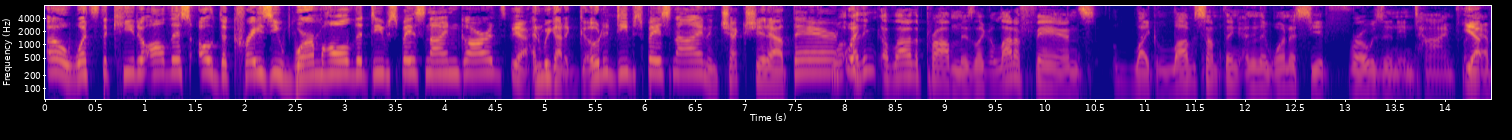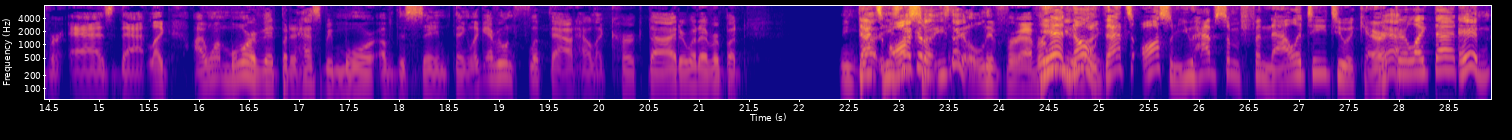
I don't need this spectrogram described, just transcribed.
"Oh, what's the key to all this? Oh, the crazy wormhole that Deep Space 9 guards." Yeah. And we got to go to Deep Space 9 and check shit out there. Well, I think a lot of the problem is like a lot of fans like love something and then they want to see it frozen in time Yep. forever as that. Like I want more of it, but it has to be more of the same thing. Like everyone flipped out how like Kirk died or whatever, but I mean That's God, he's awesome. not gonna he's not gonna live forever. yeah, What do you no, like? that's awesome. You have some finality to a character Yeah. like that. and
